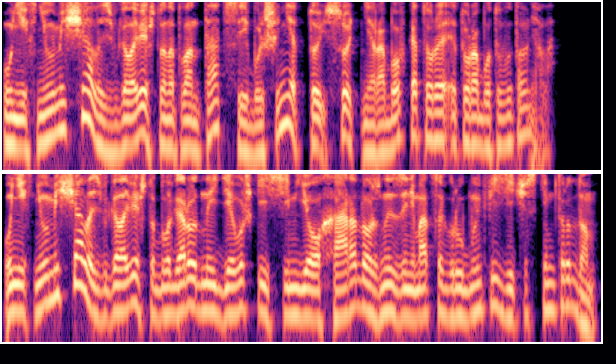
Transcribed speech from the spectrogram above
У них не умещалось в голове, что на плантации больше нет той сотни рабов, которая эту работу выполняла. У них не умещалось в голове, что благородные девушки из семьи О'Хара должны заниматься грубым физическим трудом.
